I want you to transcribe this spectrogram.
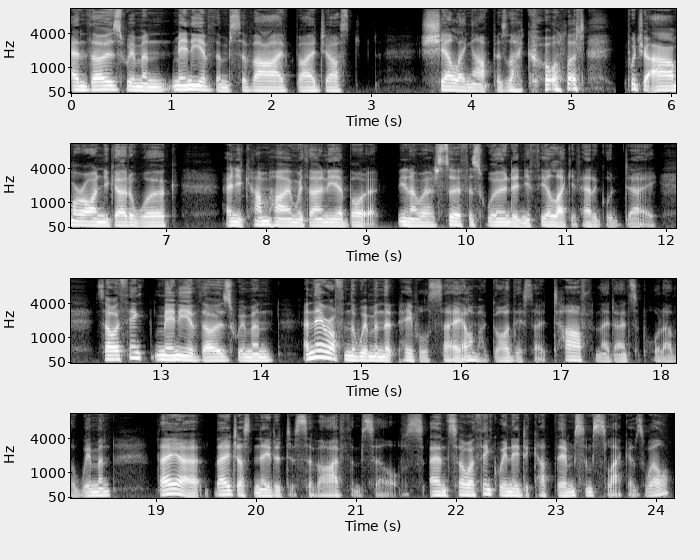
And those women, many of them survived by just shelling up, as I call it. Put your armour on, you go to work, and you come home with only a, you know, a surface wound and you feel like you've had a good day. So I think many of those women, and they're often the women that people say, oh my God, they're so tough and they don't support other women. They are they just needed to survive themselves. And so I think we need to cut them some slack as well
